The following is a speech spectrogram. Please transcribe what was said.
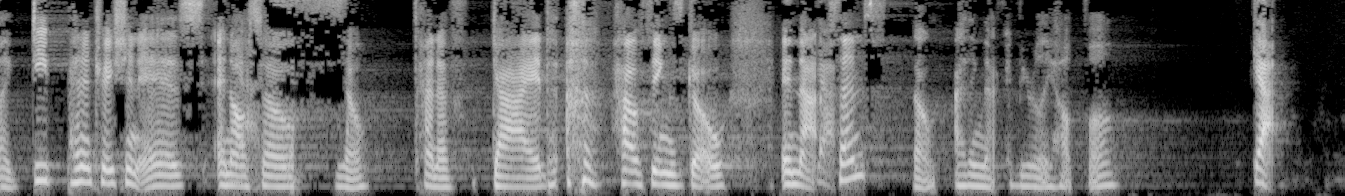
like deep penetration is and also, you know, kind of guide how things go in that Yeah. sense. So I think that could be really helpful. Yeah,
